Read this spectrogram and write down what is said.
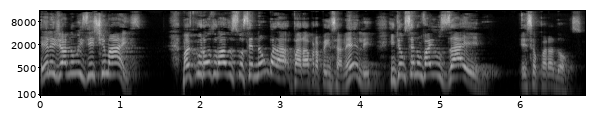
ele já não existe mais. Mas por outro lado, se você não parar para pensar nele, então você não vai usar ele. Esse é o paradoxo.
